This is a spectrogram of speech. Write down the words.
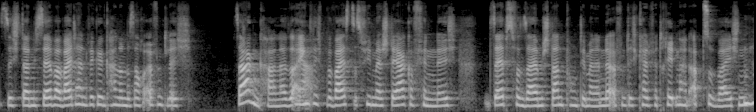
sich da nicht selber weiterentwickeln kann und das auch öffentlich sagen kann. Also ja. eigentlich beweist es viel mehr Stärke, finde ich, selbst von seinem Standpunkt, den man in der Öffentlichkeit vertreten hat, abzuweichen. Mhm.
